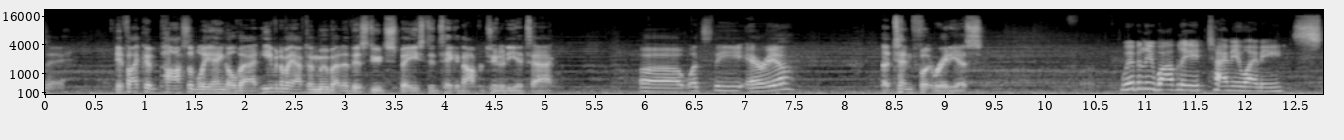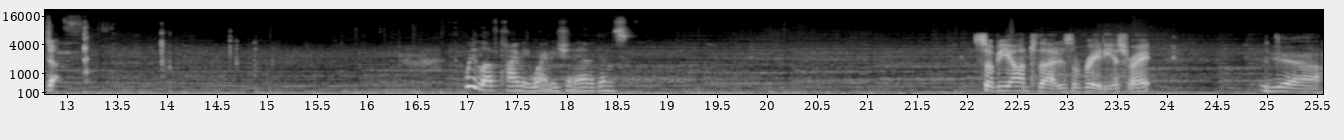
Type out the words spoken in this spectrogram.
Let's see. If I could possibly angle that, even if I have to move out of this dude's space to take an opportunity attack, Uh, what's the area? a 10 foot radius. Wibbly wobbly, timey wimey stuff. We love timey-wimey shenanigans. So beyond that is a radius, right? Yeah.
